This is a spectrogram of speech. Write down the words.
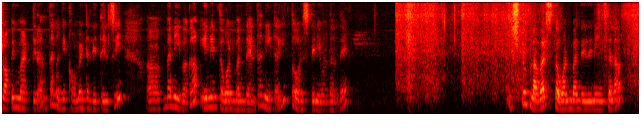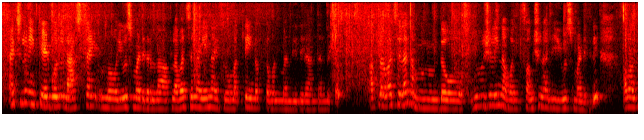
ಶಾಪಿಂಗ್ ಮಾಡ್ತೀರಾ ಅಂತ ನನಗೆ ಕಾಮೆಂಟಲ್ಲಿ ತಿಳಿಸಿ. ಬನ್ನಿ ಇವಾಗ ಏನೇನು ತೊಗೊಂಡು ಬಂದೆ ಅಂತ ನೀಟಾಗಿ ತೋರಿಸ್ತೀನಿ ಒಂದೊಂದೇ. ಇಷ್ಟು ಫ್ಲವರ್ಸ್ ತೊಗೊಂಡು ಬಂದಿದ್ದೀನಿ ಈ ಸಲ. ಆ್ಯಕ್ಚುಲಿ ನೀವು ಕೇಳ್ಬೋದು ಲಾಸ್ಟ್ ಟೈಮ್ ಯೂಸ್ ಮಾಡಿದ್ರಲ್ಲ ಫ್ಲವರ್ಸ್ ಎಲ್ಲ ಏನಾಯಿತು, ಮತ್ತೆ ಇನ್ನೊಂದು ತೊಗೊಂಡು ಬಂದಿದ್ದೀರಾ ಅಂತ ಅಂದ್ಬಿಟ್ಟು ಆ ಫ್ಲವರ್ಸ್ ಎಲ್ಲ ನಮ್ಮದು ಯೂಶ್ವಲಿ ನಾವು ಒಂದು ಫಂಕ್ಷನಲ್ಲಿ ಯೂಸ್ ಮಾಡಿದ್ವಿ. ಅವಾಗ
